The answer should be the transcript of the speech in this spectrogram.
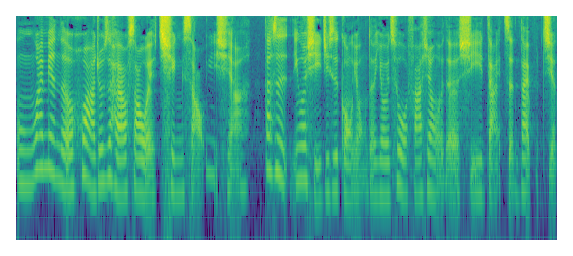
嗯，外面的话就是还要稍微清扫一下。但是因为洗衣机是共用的，有一次我发现我的洗衣袋整袋不见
